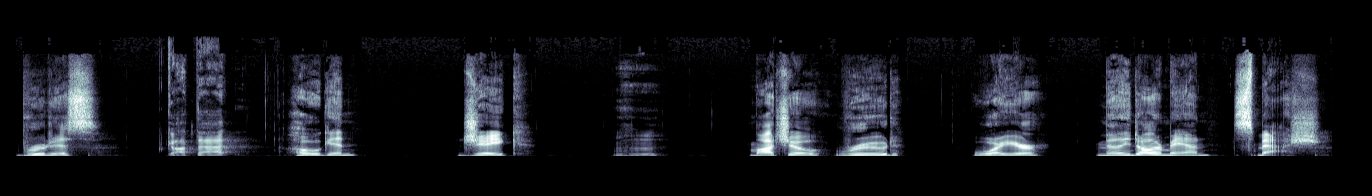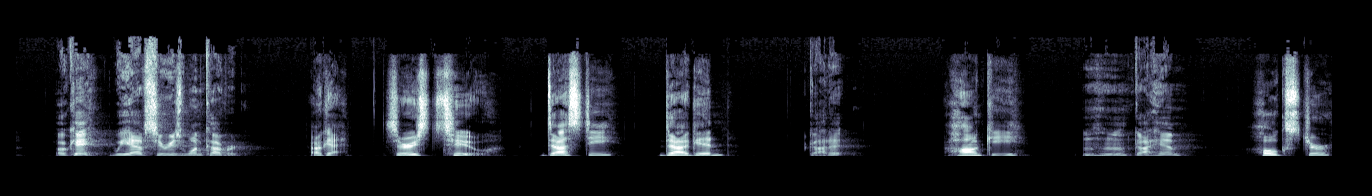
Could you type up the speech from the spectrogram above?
Brutus, Got that. Hogan, Jake, Mm-hmm. Macho, Rude, Warrior, Million Dollar Man, Smash. Okay, we have Series 1 covered. Okay, Series 2, Dusty, Duggan, Got it. Honky, Mm-hmm. Got him. Hulkster,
